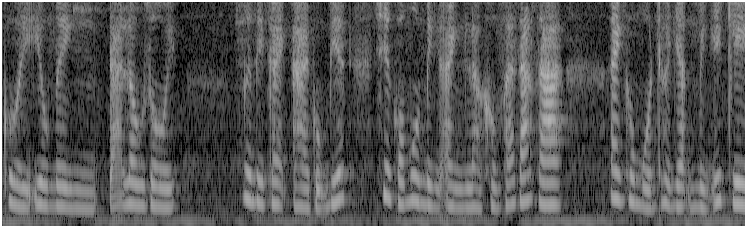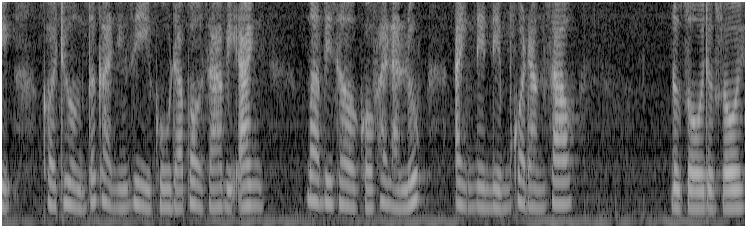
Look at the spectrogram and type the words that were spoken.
Cô ấy yêu mình đã lâu rồi. Người bên cạnh ai cũng biết, Chỉ có một mình anh là không phát giác ra. Anh không muốn thừa nhận mình ích kỷ, Coi thường tất cả những gì cô đã bỏ ra vì anh. Mà bây giờ có phải là lúc Anh nên nếm quả đắng sao? Được rồi được rồi,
